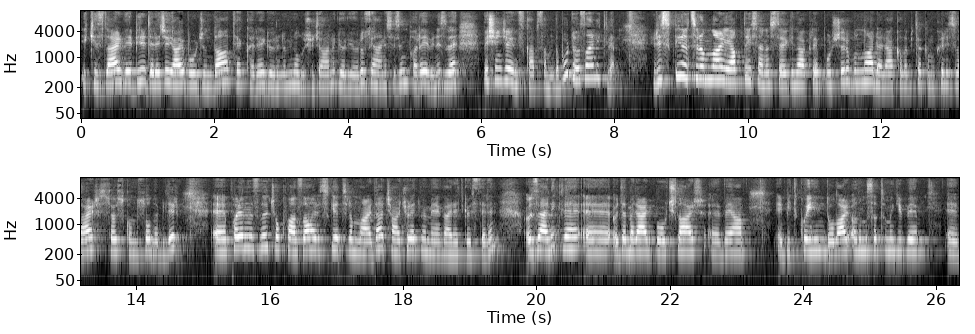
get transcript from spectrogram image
ikizler ve 1 derece yay burcunda tek kare görünümün oluşacağını görüyoruz. Yani sizin para eviniz ve 5. eviniz kapsamında. Burada özellikle Riskli yatırımlar yaptıysanız sevgili akrep burçları bunlarla alakalı bir takım krizler söz konusu olabilir. E, paranızı çok fazla riskli yatırımlarda çarçur etmemeye gayret gösterin. Özellikle e, ödemeler, borçlar e, veya e, bitcoin, dolar alımı satımı gibi e,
